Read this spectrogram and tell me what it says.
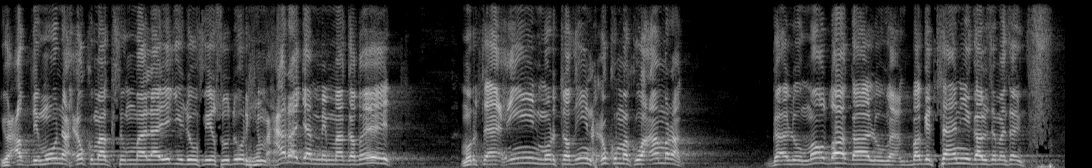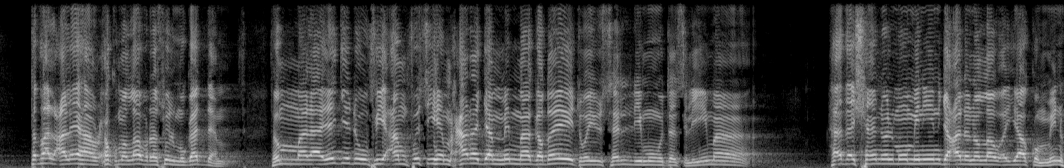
يعظمون حكمك ثم لا يجدوا في صدورهم حرجا مما قضيت. مرتاحين مرتضين حكمك وأمرك. قالوا موضة قالوا بقت ثانية قالوا زمن ثاني. تفعل عليها حكم الله والرسول مقدم. ثم لا يجدوا في أنفسهم حرجا مما قضيت ويسلموا تسليما. هذا شأن المؤمنين جعلنا الله وإياكم منه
